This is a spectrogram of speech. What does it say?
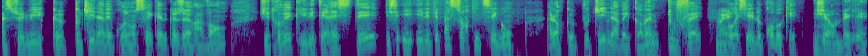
à celui que Poutine avait prononcé quelques heures avant. J'ai trouvé qu'il était resté, il n'était pas sorti de ses gonds. Alors que Poutine avait quand même tout fait Oui. pour essayer de le provoquer. Jérôme Béglé.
